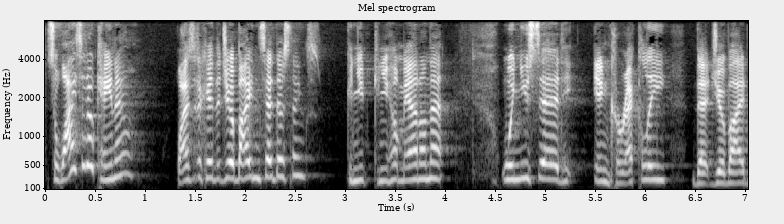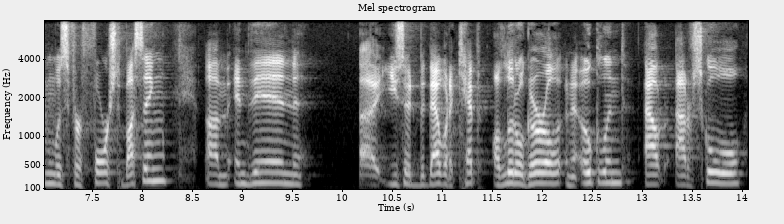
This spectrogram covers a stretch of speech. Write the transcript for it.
So why is it okay now? Why is it okay that Joe Biden said those things? Can you can you help me out on that? When you said incorrectly that Joe Biden was for forced busing, um, and then uh, you said that would have kept a little girl in Oakland out out of school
